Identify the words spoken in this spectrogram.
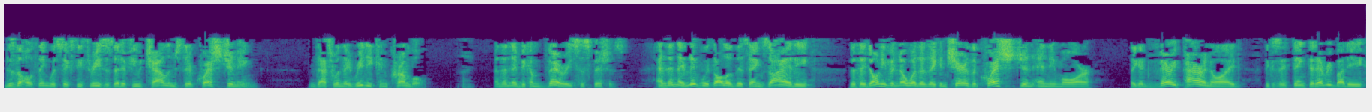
This is the whole thing with 63s is that if you challenge their questioning, that's when they really can crumble. And then they become very suspicious. And then they live with all of this anxiety that they don't even know whether they can share the question anymore. They get very paranoid because they think that everybody,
